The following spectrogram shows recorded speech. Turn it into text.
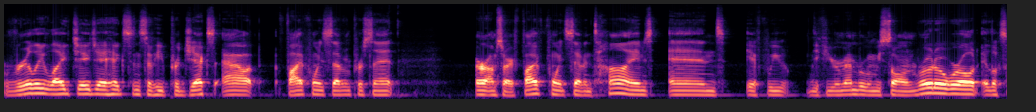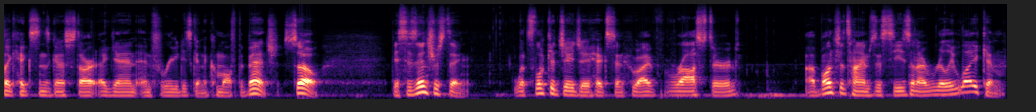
Really like JJ Hickson, so he projects out 5.7% or I'm sorry, 5.7 times. And if we if you remember when we saw in Roto World, it looks like Hickson's going to start again and Faried is going to come off the bench. So this is interesting. Let's look at JJ Hickson, who I've rostered a bunch of times this season. I really like him.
